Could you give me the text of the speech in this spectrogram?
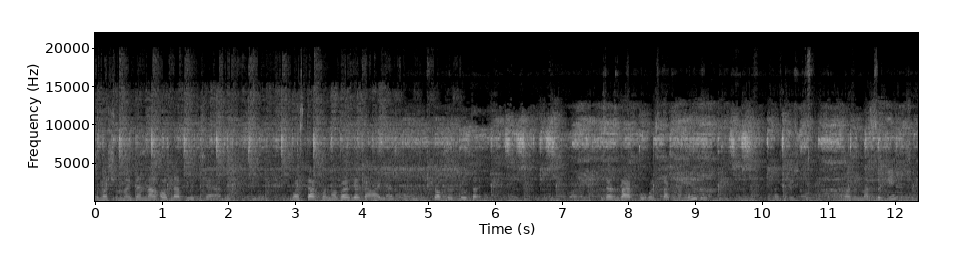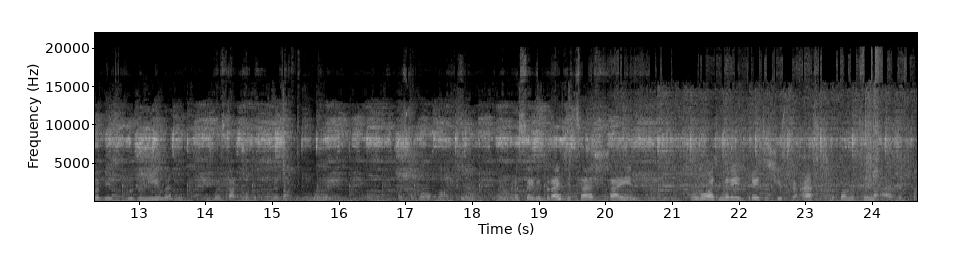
тому що вона йде на одне плече. Ось так воно виглядає. Тобто тут це зверху ось так на груди. Трішки може на собі, щоб ви більш зрозуміли. Ось так воно буде виглядати. Такого плану. Красивий. До речі, це шейн у розмірі 36 есочка, повноцінна есочка.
